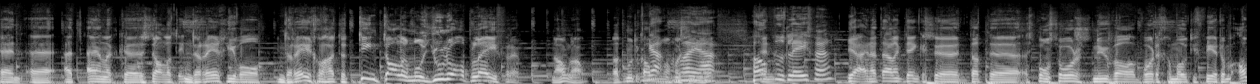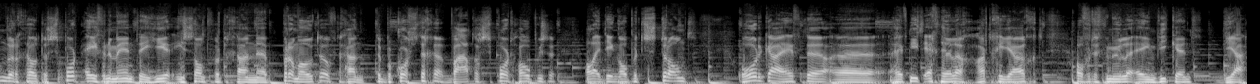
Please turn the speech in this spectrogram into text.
En uh, uiteindelijk uh, zal het in de regio wel... In de regio gaat het tientallen miljoenen opleveren. Nou, nou, dat moet ik allemaal ja, nog maar zien. Ja, hoop en, doet leven. Ja, en uiteindelijk denken ze dat de sponsors nu wel worden gemotiveerd... om andere grote sportevenementen hier in Zandvoort te gaan promoten. Of te gaan te bekostigen. Watersport hopen ze. Allerlei dingen op het strand. Horeca heeft, uh, heeft niet echt heel erg hard gejuicht over de Formule 1 weekend. Ja,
